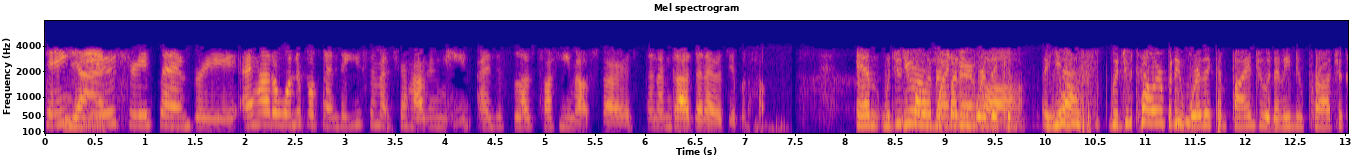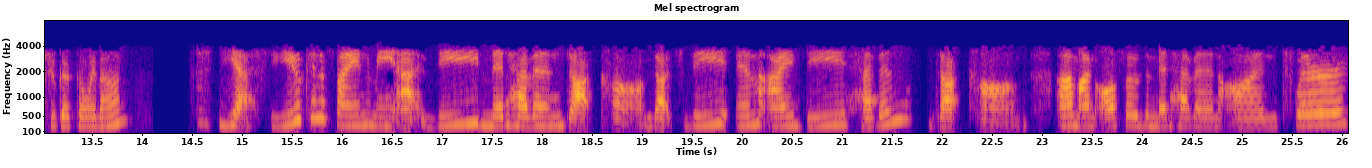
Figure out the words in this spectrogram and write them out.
Thank yes. you, Teresa and Bree. I had a wonderful time. Thank you so much for having me. I just love talking about stars, and I'm glad that I was able to help. And would you You're tell everybody wonderful. where they can? Yes. Would you tell everybody where they can find you and any new projects you've got going on? Yes, you can find me at themidheaven.com. That's the M I D heaven.com. Um, I'm also the Midheaven on Twitter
